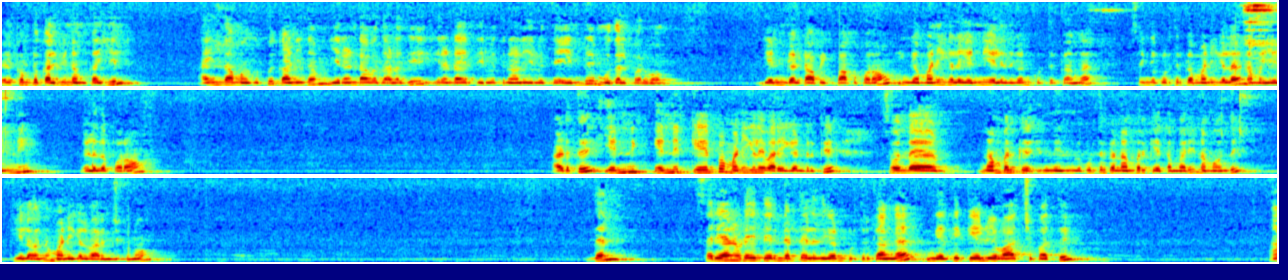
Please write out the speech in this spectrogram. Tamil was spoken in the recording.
வெல்கம் டு கல்வி நம் கையில் ஐந்தாம் வகுப்பு கணிதம் இரண்டாவது அழகு இரண்டாயிரத்தி இருபத்தி நாலு இருபத்தி ஐந்து முதல் பருவம். எண்கள் டாபிக் பார்க்க போகிறோம் இங்கே மணிகளை எண்ணி எழுதுகன்னு கொடுத்துருக்காங்க. ஸோ இங்கே கொடுத்துருக்க மணிகளை நம்ம எண்ணி எழுத போகிறோம் அடுத்து எண்ணி எண்ணிற்கேற்ப மணிகளை வரைகன்னு இருக்கு. ஸோ இந்த நம்பருக்கு இது இங்கே கொடுத்துருக்க நம்பருக்கு ஏற்ற மாதிரி நம்ம வந்து கீழே வந்து மணிகள் வரைஞ்சிக்கணும். தென் சரியான விடையை தேர்ந்தெடுத்து எழுதுகன்னு கொடுத்துருக்காங்க. இங்கே இருக்க கேள்வியை வாட்சி பார்த்து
